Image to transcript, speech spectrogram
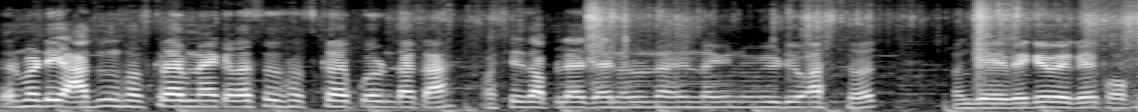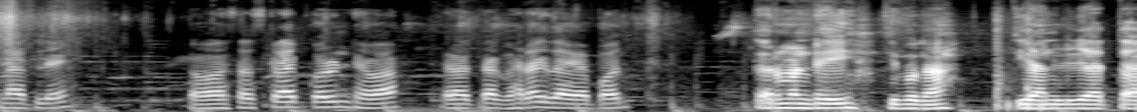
तर म्हणजे अजून सबस्क्राईब नाही केलं तर सबस्क्राईब करून टाका. असेच आपल्या चॅनल नवीन नवीन व्हिडिओ असतात. म्हणजे वेगळे वेगळे कोकणातले सबस्क्राईब करून ठेवा. तर आता घरात जाऊया आपण. तर म्हणते ती बघा ती आणलेली आता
